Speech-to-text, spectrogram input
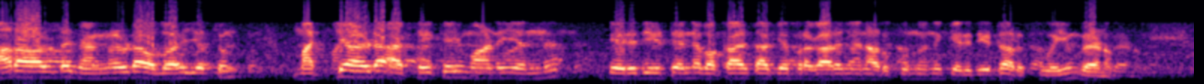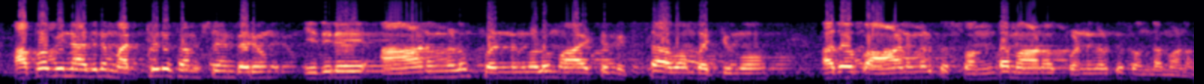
ആറാളുടെ ഞങ്ങളുടെ അവഹ്യത്തും മറ്റയാളുടെ അക്കൈക്കയുമാണ് എന്ന് കരുതിയിട്ട് എന്നെ വക്കാലത്താക്കിയ പ്രകാരം ഞാൻ അറുക്കുന്നു എന്ന് കരുതിയിട്ട് അറുക്കുകയും വേണം. അപ്പൊ പിന്നെ അതിന് മറ്റൊരു സംശയം വരും. ഇതിൽ ആണുങ്ങളും പെണ്ണുങ്ങളുമായിട്ട് മിക്സ് ആവാൻ പറ്റുമോ? അതോ ആണുങ്ങൾക്ക് സ്വന്തമാണോ പെണ്ണുങ്ങൾക്ക് സ്വന്തമാണോ?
